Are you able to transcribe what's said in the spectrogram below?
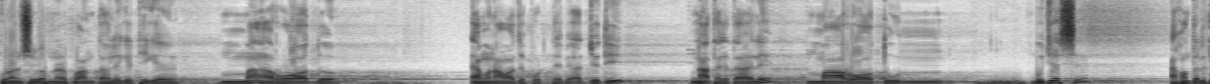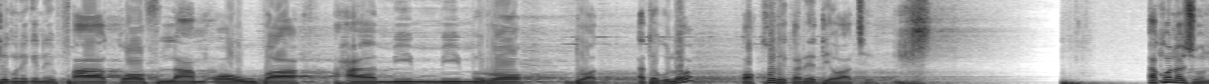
কোরআন শরীফ আপনারা পান তাহলে একে ঠিক মা রদ এমন আওয়াজে পড়তে হবে আর যদি না থাকে তাহলে মা রদুন বুঝে আসছে এখন তাহলে দেখুন এখানে ফা কফ লাম ঔ বা হা মিম মিম র দোয়াদ এতগুলো অক্ষর এখানে দেওয়া আছে। এখন আসুন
